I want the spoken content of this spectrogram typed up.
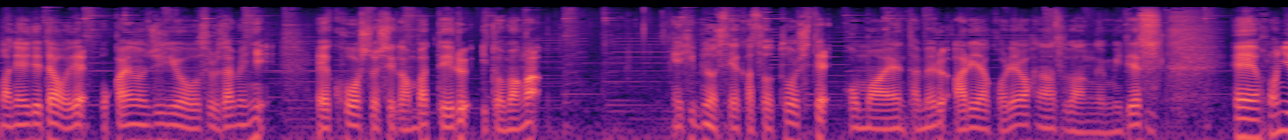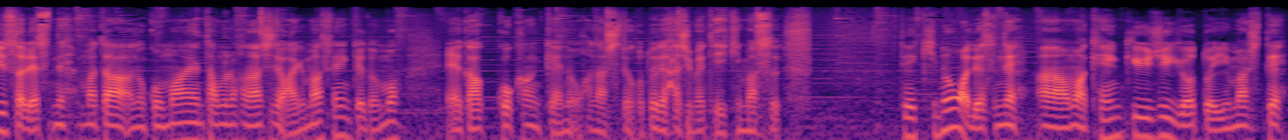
マネーデタオでお金の授業をするために、えー、講師として頑張っている糸間が日々の生活を通して5万円貯めるあれやこれを話す番組です。えー、本日はですねまたあの5万円貯める話ではありませんけども、えー、学校関係のお話ということで始めていきます。で昨日はですねあまあ研究授業といいまして、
